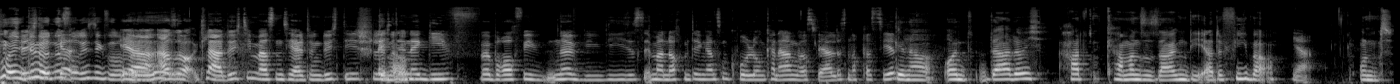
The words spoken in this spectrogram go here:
mein Durch Gehirn die ist so richtig so. Ja, äh, also klar, durch die Massentierhaltung, durch die schlechte Genau. Energieverbrauch, wie, ne, wie, wie das immer noch mit den ganzen Kohle und keine Ahnung, was wäre alles noch passiert. Genau. Und dadurch hat, kann man so sagen, die Erde Fieber. Ja, Und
